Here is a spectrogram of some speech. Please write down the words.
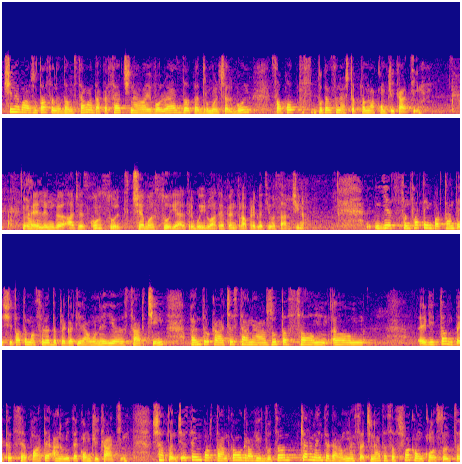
și ne va ajuta să ne dăm seama dacă sarcina evoluează pe drumul cel bun sau pot, putem să ne așteptăm la complicații. Pe lângă acest consult, ce măsuri ar trebui luate pentru a pregăti o sarcină? sunt foarte importante și toate măsurile de pregătire a unei uh, sarcini, pentru că acestea ne ajută să um, evităm pe cât se poate anumite complicații. Și atunci este important ca o graviduță, chiar înainte de a rămâne sărcinată, să-și facă un consult uh,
